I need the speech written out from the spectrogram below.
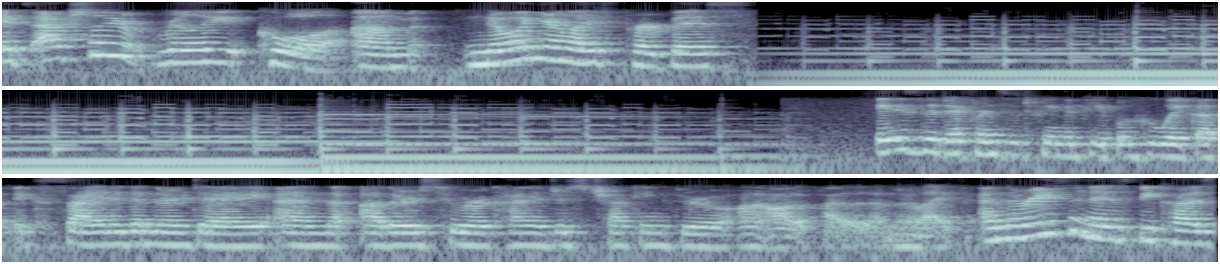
It's actually really cool. Um, knowing your life purpose is the difference between the people who wake up excited in their day and the others who are kind of just checking through on autopilot on their life. And the reason is because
